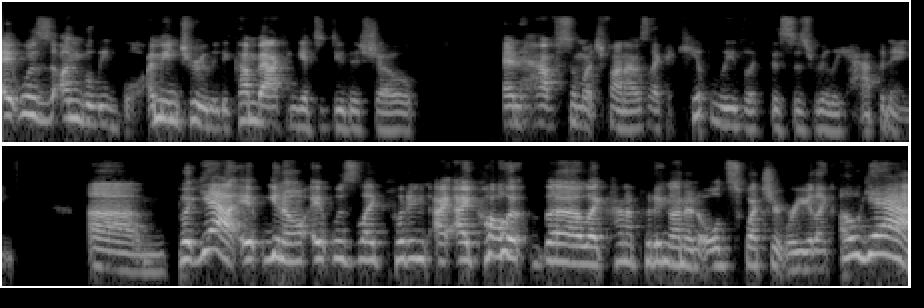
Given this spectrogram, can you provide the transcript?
it was unbelievable. I mean truly to come back and get to do this show and have so much fun i was like i can't believe like this is really happening um but yeah it you know it was like putting I, I call it the like kind of putting on an old sweatshirt where you're like oh yeah.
